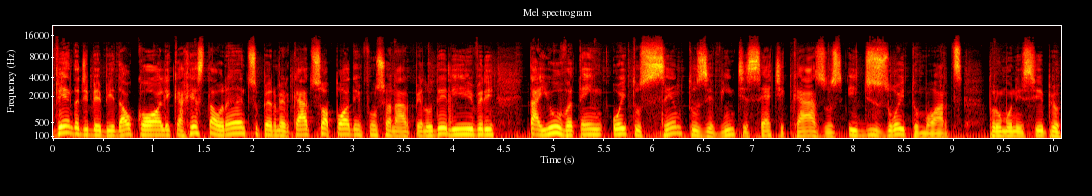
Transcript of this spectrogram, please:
Venda de bebida alcoólica, restaurantes, supermercados só podem funcionar pelo delivery. Taiúva tem 827 casos e 18 mortes para o município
